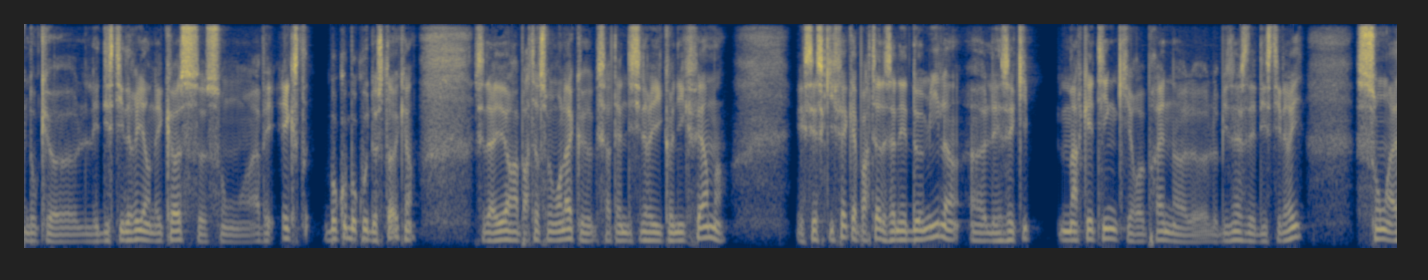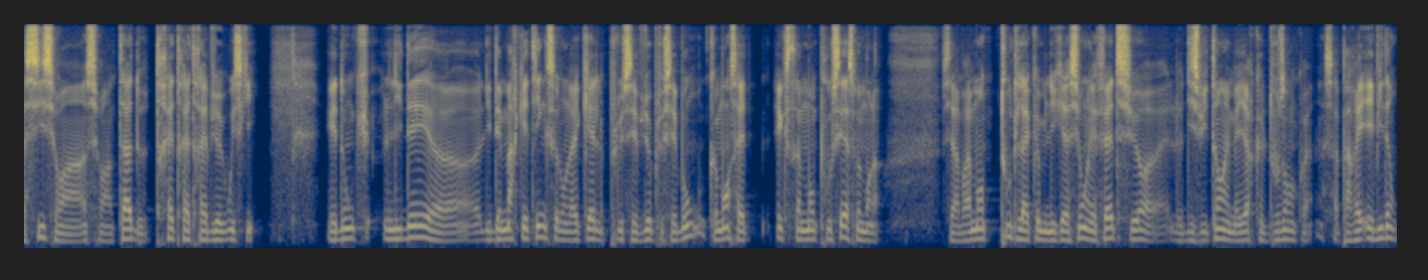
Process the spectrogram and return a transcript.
Donc euh, les distilleries en Écosse sont, avaient beaucoup beaucoup de stock. Hein. C'est d'ailleurs à partir de ce moment-là que certaines distilleries iconiques ferment. Et c'est ce qui fait qu'à partir des années 2000, euh, les équipes marketing qui reprennent euh, le, business des distilleries sont assis sur un, sur un tas de très très très vieux whisky. Et donc l'idée l'idée marketing selon laquelle plus c'est vieux plus c'est bon commence à être extrêmement poussée à ce moment-là. C'est vraiment toute la communication est faite sur euh, le 18 ans est meilleur que le 12 ans, quoi. Ça paraît évident.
